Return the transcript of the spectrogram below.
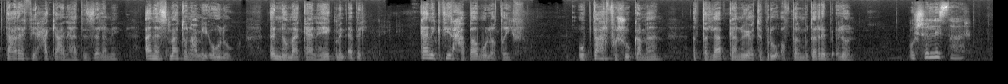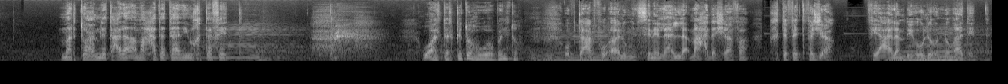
بتعرف في حكي عن هذا الزلمة؟ أنا سمعتهم عم يقولوا إنه ما كان هيك من قبل. كان كتير حباب ولطيف. وبتعرفوا شو كمان؟ الطلاب كانوا يعتبروه أفضل مدرب إلهم. وشو اللي صار؟ مرته عملت علاقة مع حدا تاني واختفت. وقال تركته هو وبنته. وبتعرفوا قالوا من سنة لهلأ ما حدا شافها؟ اختفت فجأة. في عالم بيقولوا إنه ماتت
